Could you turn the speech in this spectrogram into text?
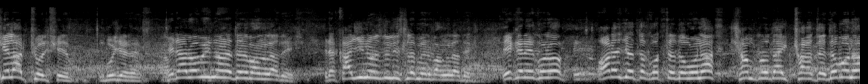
টেলার চলছে, বুঝে নেন। এটা রবীন্দ্রনাথের বাংলাদেশ, এটা কাজী নজরুল ইসলামের বাংলাদেশ। এখানে কোনো অরাজকতা করতে দেবো না, সাম্প্রদায়িক ছড়াতে দেবো না,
